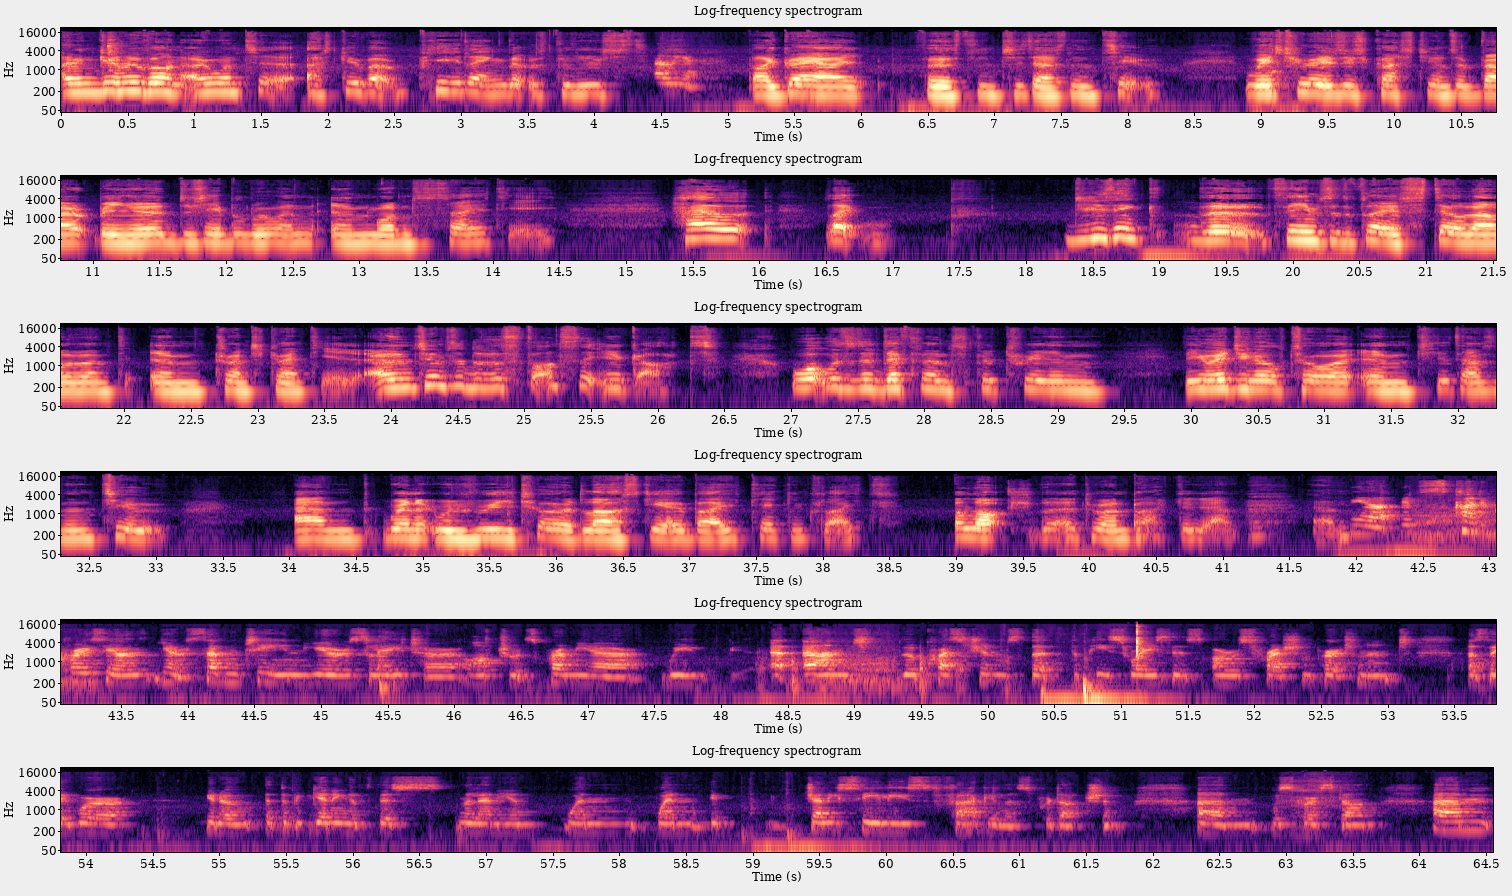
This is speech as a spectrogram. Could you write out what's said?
I'm gonna move on. I want to ask you about Peeling that was produced Oh, yeah. by Graeae first in 2002, which raises questions about being a disabled woman in modern society. How, like, do you think the themes of the play are still relevant in 2020? And in terms of the response that you got, what was the difference between the original tour in 2002 and when it was retoured last year by Taking Flight. A lot there to unpack again. Um, Yeah, it's kind of crazy. I, you know, 17 years later, after its premiere, we and the questions that the piece raises are as fresh and pertinent as they were, you know, at the beginning of this millennium when when it, Jenny Sealey's fabulous production um, was first done. Um,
